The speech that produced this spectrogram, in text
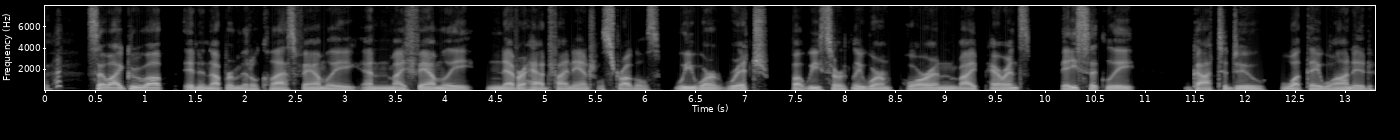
so I grew up in an upper middle class family, and my family never had financial struggles. We weren't rich, but we certainly weren't poor. And my parents basically got to do what they wanted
